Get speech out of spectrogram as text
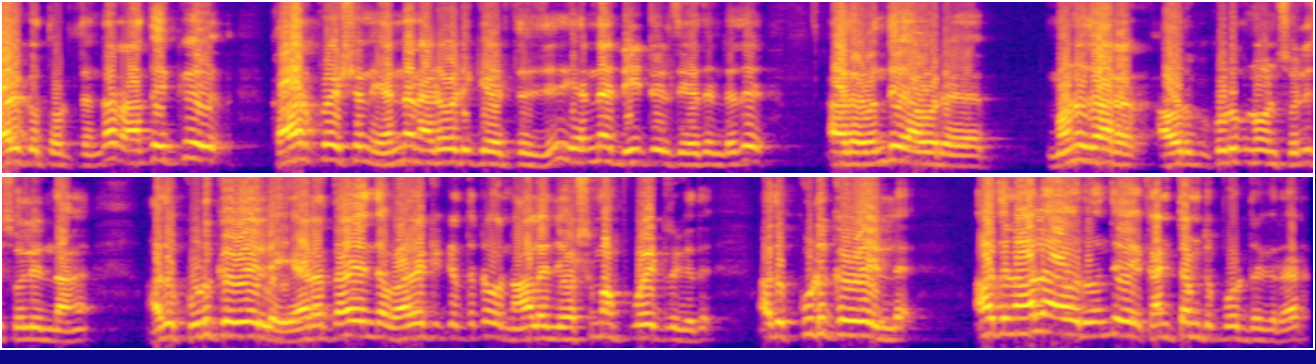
வழக்கு தொடுத்திருந்தார். அதுக்கு கார்ப்பரேஷன் என்ன நடவடிக்கை எடுத்துச்சு என்ன டீட்டெயில்ஸ் எதுன்றது அதை வந்து அவர் மனுதாரர் அவருக்கு கொடுக்கணும்னு சொல்லி சொல்லியிருந்தாங்க. அது கொடுக்கவே இல்லை. ஏறத்தாழ இந்த வழக்கு கிட்டத்தட்ட ஒரு நாலஞ்சு வருஷமா போயிட்டு இருக்குது அது கொடுக்கவே இல்லை. அதனால அவர் வந்து கண்டெம்ட் போட்டிருக்கிறார்.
